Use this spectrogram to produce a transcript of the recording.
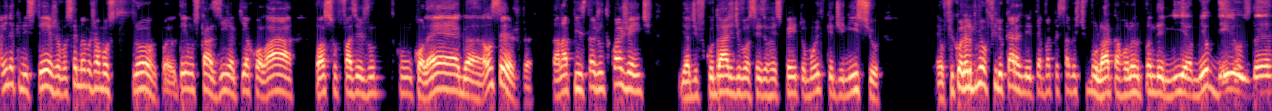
Ainda que não esteja, você mesmo já mostrou, eu tenho uns casinhos aqui a colar, posso fazer junto com um colega, ou seja, tá na pista junto com a gente. E a dificuldade de vocês eu respeito muito, porque de início eu fico olhando pro meu filho, cara, ele vai pensar vestibular, tá rolando pandemia, meu Deus, né?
